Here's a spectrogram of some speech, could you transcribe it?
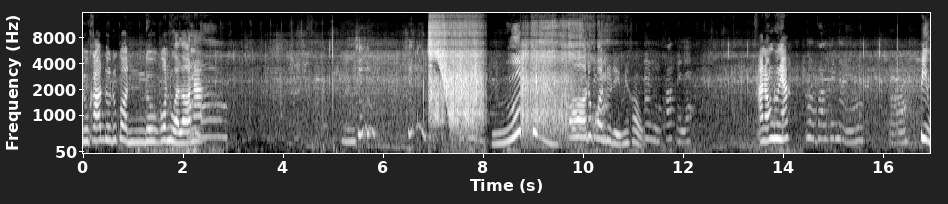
ดูครับดูทุกคนดูคนหัวร้อนนะฮึดปุ้มโอ้ทุกคนดูดิไม่เข้าอะหนูเข้าไปแล้วอะน้องดูเนี้ยอ้าวบังไปไหนอะอ๋อปิว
